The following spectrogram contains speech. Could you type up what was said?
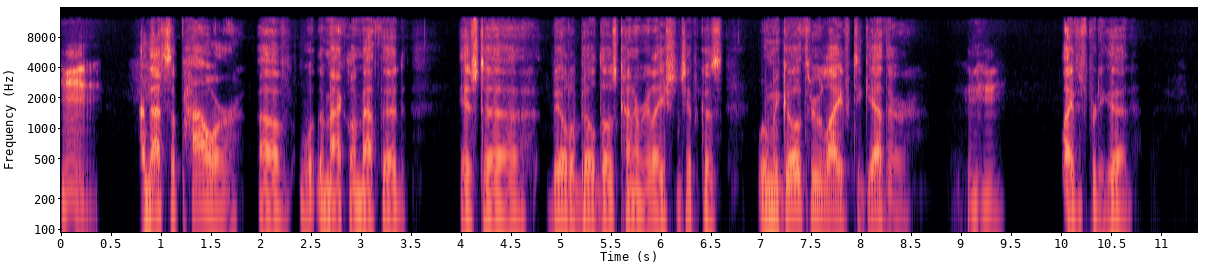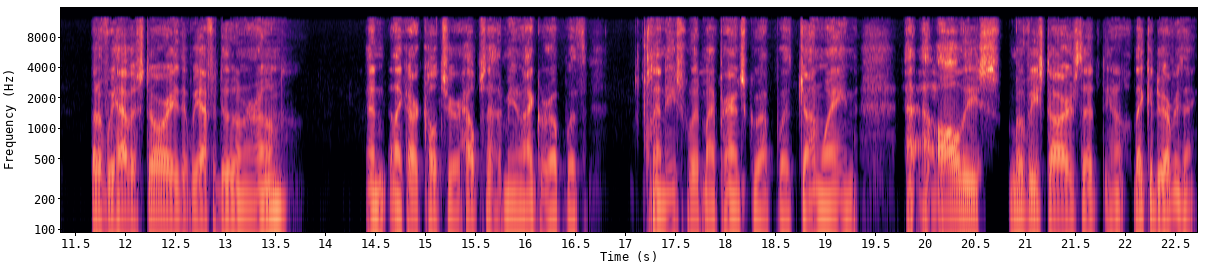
Hmm. And that's the power of what the Macklin method is to be able to build those kind of relationships. Because when we go through life together, hmm life is pretty good. But if we have a story that we have to do it on our own, and like our culture helps that. I mean, I grew up with Clint Eastwood. My parents grew up with John Wayne. Mhm. All these movie stars that you know they could do everything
